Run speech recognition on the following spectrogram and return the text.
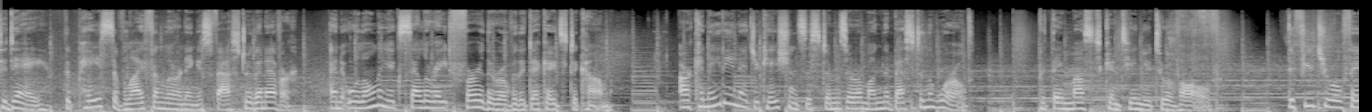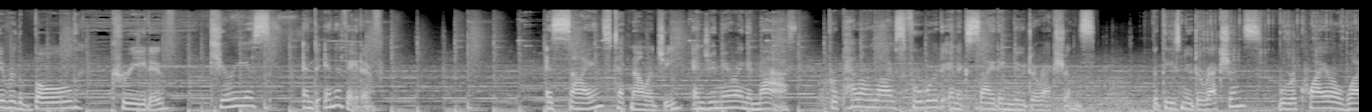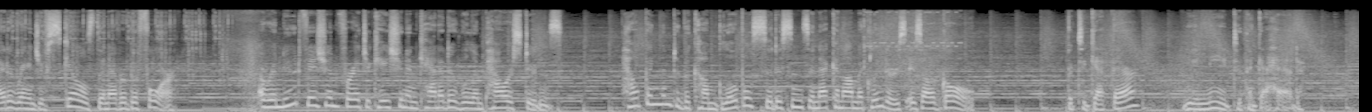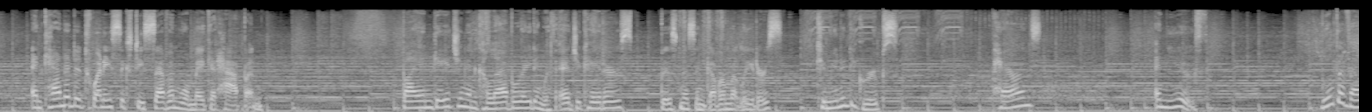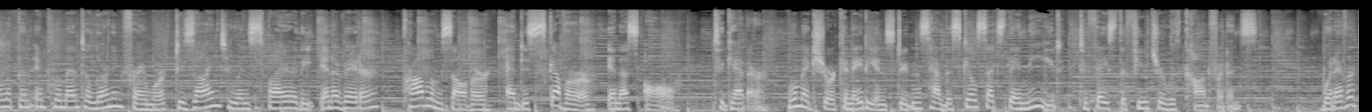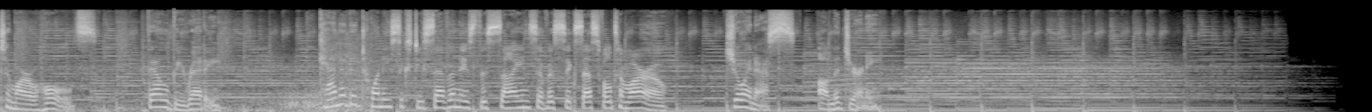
Today, the pace of life and learning is faster than ever, and it will only accelerate further over the decades to come. Our Canadian education systems are among the best in the world, but they must continue to evolve. The future will favor the bold, creative, curious, and innovative. As science, technology, engineering, and math propel our lives forward in exciting new directions. But these new directions will require a wider range of skills than ever before. A renewed vision for education in Canada will empower students. Helping them to become global citizens and economic leaders is our goal. But to get there, we need to think ahead. And Canada 2067 will make it happen. By engaging and collaborating with educators, business and government leaders, community groups, parents, and youth, we'll develop and implement a learning framework designed to inspire the innovator, problem solver, and discoverer in us all. Together, we'll make sure Canadian students have the skill sets they need to face the future with confidence. Whatever tomorrow holds, they'll be ready. Canada 2067 is the science of a successful tomorrow. Join us on the journey.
